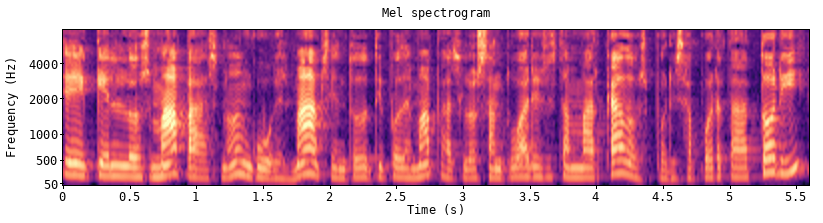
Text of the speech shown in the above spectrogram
eh, que en los mapas, ¿no? En Google Maps y en todo tipo de mapas, los santuarios están marcados por esa puerta Tori,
